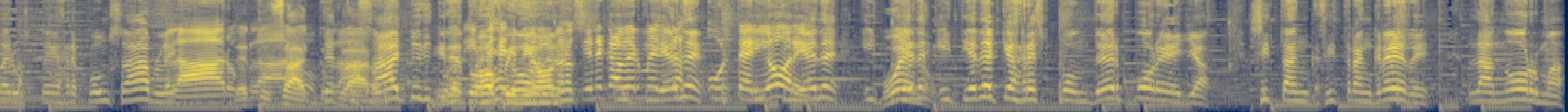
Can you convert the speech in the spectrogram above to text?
pero usted es responsable de tus actos, de tus actos y de, tus opiniones. Pero tiene que haber medidas ulteriores. Y tiene, que responder por ella si, tan, si transgrede la norma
